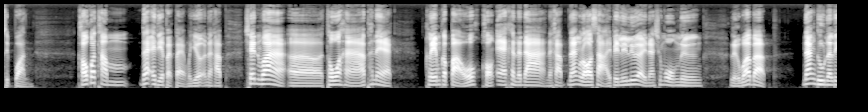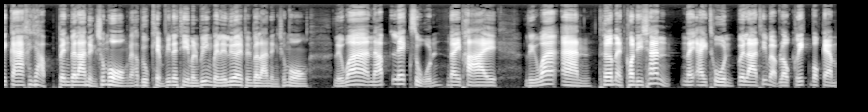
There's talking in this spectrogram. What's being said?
30 วันเขาก็ทำได้ไอเดียแปลกๆมาเยอะนะครับ เช่นว่าโทรหาแผนก เคลมกระเป๋าของแอร์แคนาดานะครับนั่งรอสายไปเรื่อยๆนะชั่วโมงหนึ่งหรือว่าแบบนั่งดูนาฬิกาขยับเป็นเวลาหนึ่งชั่วโมงนะครับดูเข็มวินาทีมันวิ่งไปเรื่อยๆ เป็นเวลาหนึ่งชั่วโมง หรือว่านับเลขศูนย์ในพาย หรือว่าอ่าน term and condition ใน iTunes เวลาที่แบบเราคลิกโปรแกรม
